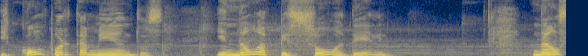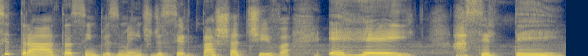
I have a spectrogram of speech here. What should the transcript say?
e comportamentos e não à pessoa dele? Não se trata simplesmente de ser taxativa. Errei, acertei,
